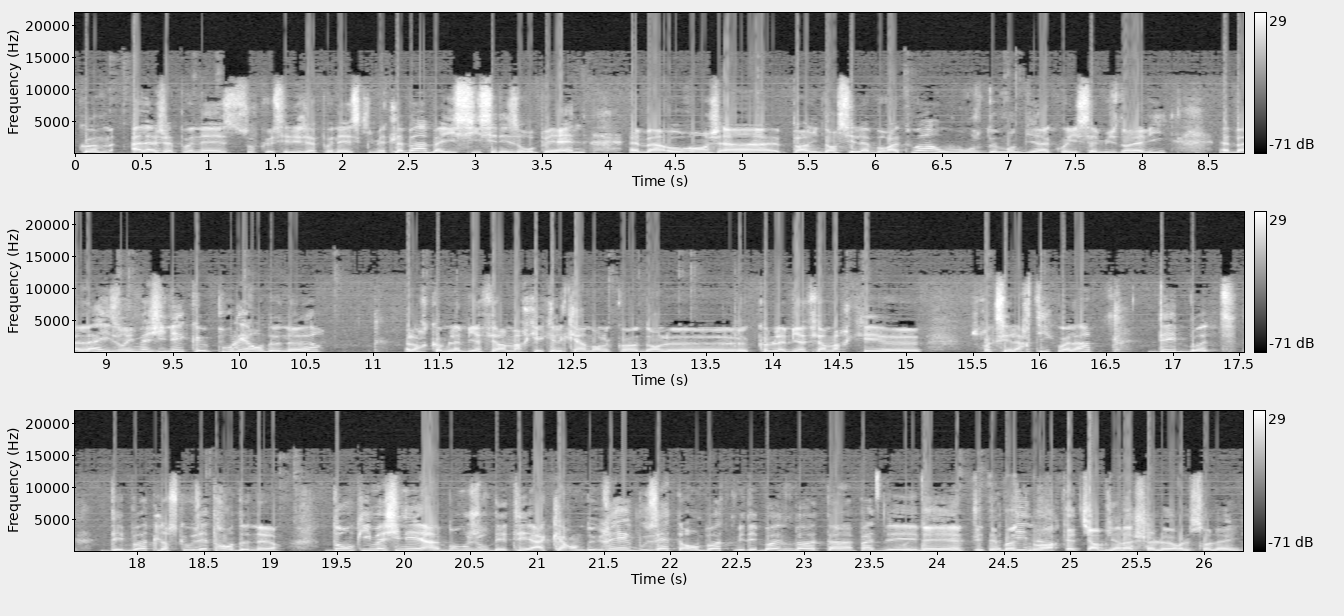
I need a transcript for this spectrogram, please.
comme à la japonaise, sauf que c'est les japonaises qui mettent là-bas, bah ici c'est des européennes. Eh ben Orange, parmi dans ces laboratoires où on se demande bien à quoi ils s'amusent dans la vie, eh ben là ils ont imaginé que pour les randonneurs, alors comme l'a bien fait remarquer quelqu'un dans le dans le comme l'a bien fait remarquer euh, crois que c'est l'article voilà des bottes des bottes lorsque vous êtes randonneur. Donc imaginez un bon jour d'été à 40 degrés, vous êtes en bottes mais des bonnes bottes hein, pas des des, des, bottes noires hein. qui attirent bien la chaleur et le soleil.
